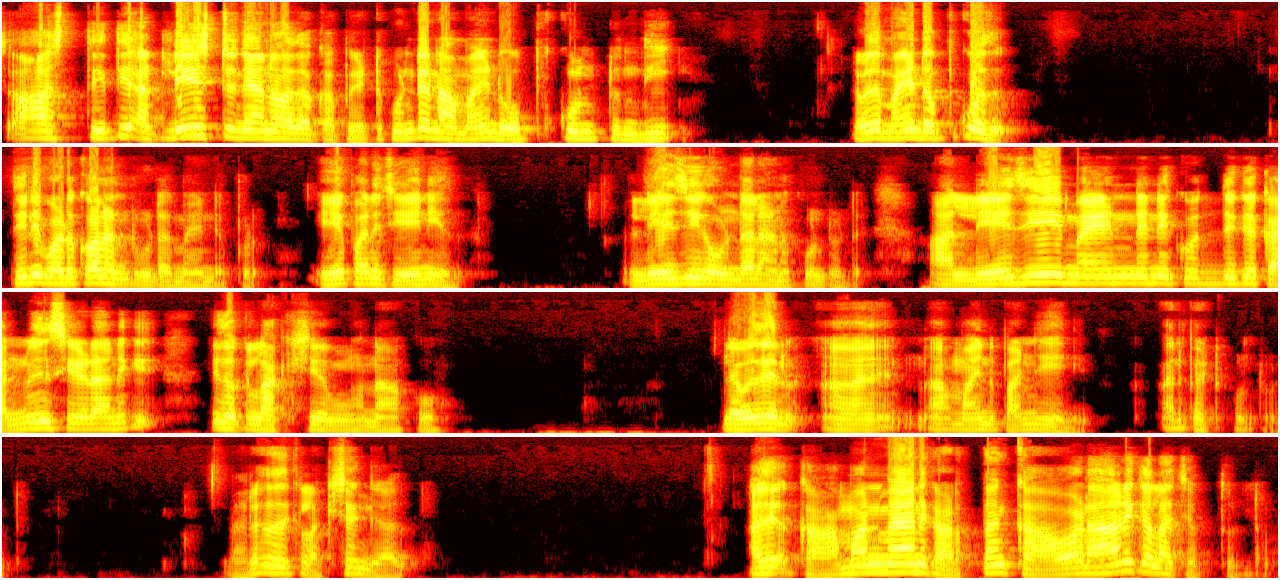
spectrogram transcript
సో ఆ స్థితి అట్లీస్ట్ నేను అదొక పెట్టుకుంటే నా మైండ్ ఒప్పుకుంటుంది. లేకపోతే మైండ్ ఒప్పుకోదు. తిని పడుకోవాలనుకుంటుంది మైండ్ ఎప్పుడు. ఏ పని చేయనీదు లేజీగా ఉండాలి ఆ లేజీ మైండ్ని కొద్దిగా కన్విన్స్ చేయడానికి ఇది ఒక లక్ష్యము నాకు. లేకపోతే నా మైండ్ పని చేయనిది అని పెట్టుకుంటుంటుంది అదే అది లక్ష్యం కాదు. అది కామన్ మ్యాన్కి అర్థం కావడానికి అలా చెప్తుంటాం.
